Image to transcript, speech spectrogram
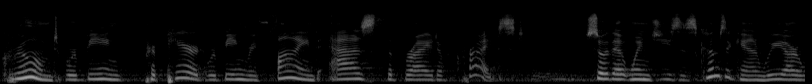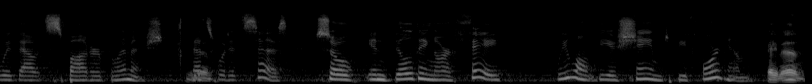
groomed, we're being prepared, we're being refined as the bride of Christ. so that when Jesus comes again, we are without spot or blemish. That's Amen. what it says. So, in building our faith, we won't be ashamed before Him. Amen.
